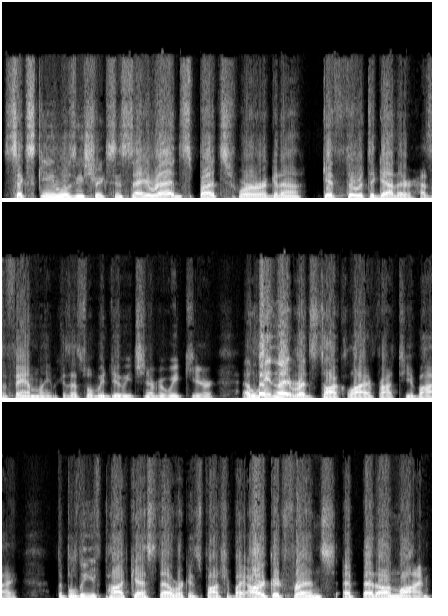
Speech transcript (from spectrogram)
six game losing streak Cincinnati Reds, but we're going to get through it together as a family because that's what we do each and every week here at Late Night Reds Talk Live, brought to you by the Bleav Podcast Network and sponsored by our good friends at Bet Online.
